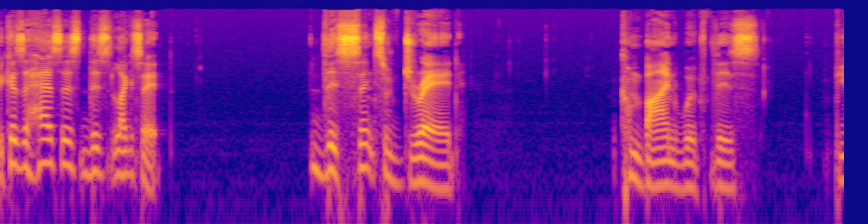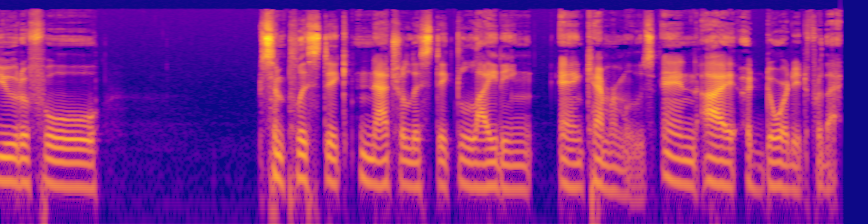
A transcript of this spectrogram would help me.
because it has this this like I said, this sense of dread combined with this beautiful, simplistic, naturalistic lighting and camera moves, and I adored it for that.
